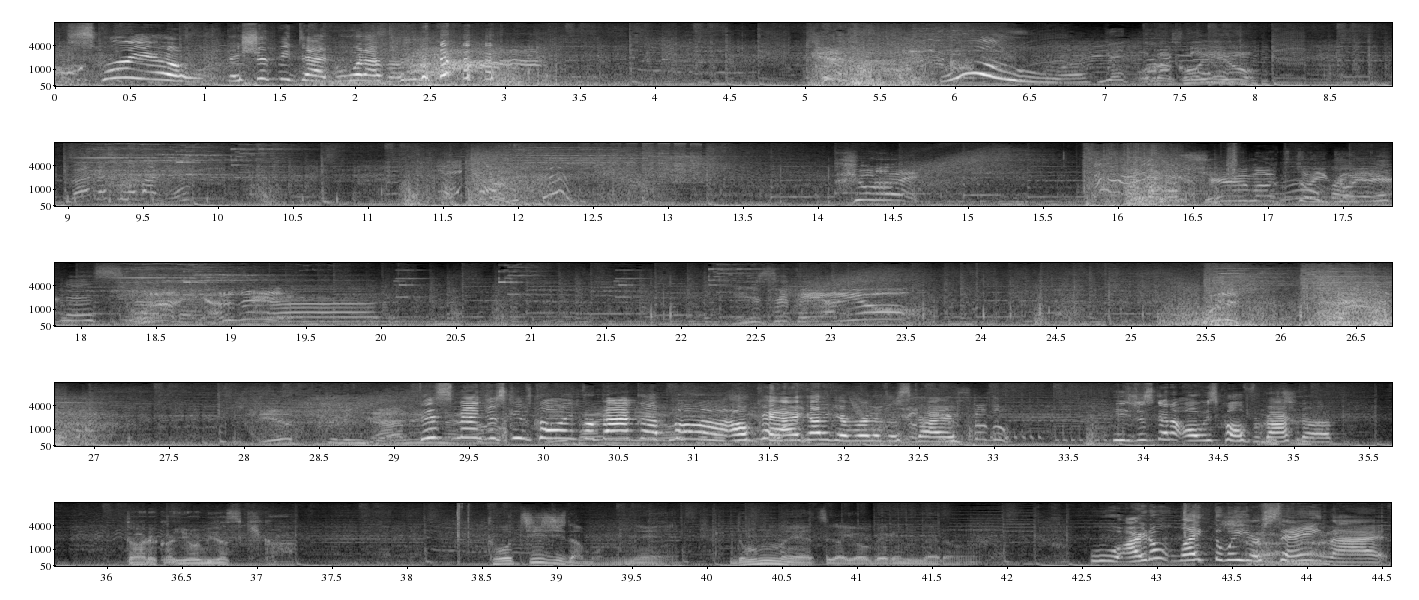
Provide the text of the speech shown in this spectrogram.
Screw you! They should be dead, but whatever. Ooh! Oh 行こ my うや goodness. ほらやるぜ Um, 見せてやるよやってみんか this man just keeps calling for backup, huh? Okay, I gotta get rid of this guy. He's just gonna always call for backup. 誰か呼び出す気か都知事だもんねどんな奴が呼べるんだろう Ooh, I don't like the way you're saying that.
